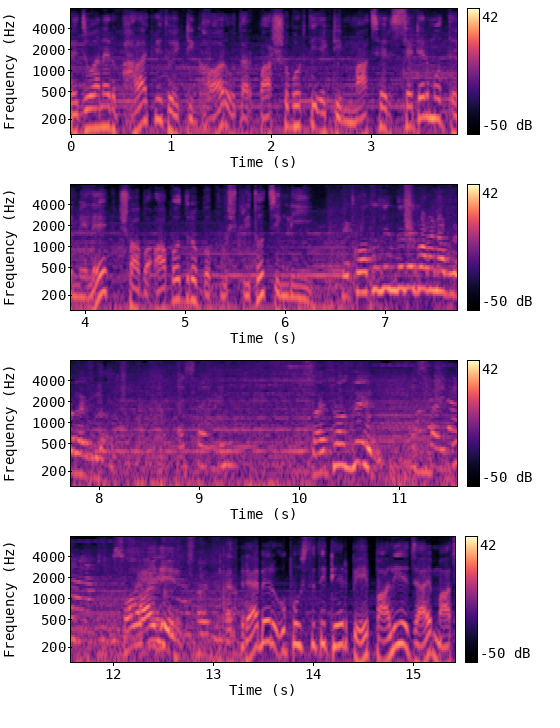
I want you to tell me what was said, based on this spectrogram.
রেজওয়ানের ভাড়াকৃত একটি ঘর ও তার পার্শ্ববর্তী একটি মাছের সেটের মধ্যে মেলে সব অপদ্রব্য পুষ্কৃত চিংড়ি। কতদিন ধরে করেন আপনারা এগুলো? র্যাবের উপস্থিতি টের পেয়ে পালিয়ে যায় মাছ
